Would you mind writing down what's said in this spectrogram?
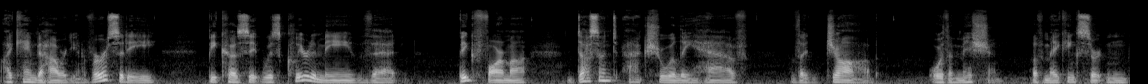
I came to Howard University because it was clear to me that Big Pharma doesn't actually have the job or the mission of making certain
